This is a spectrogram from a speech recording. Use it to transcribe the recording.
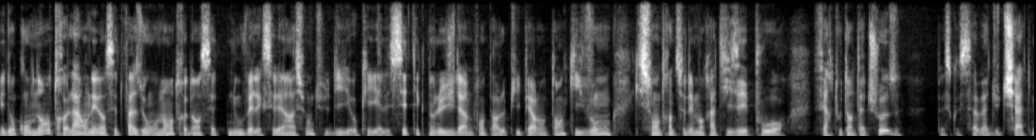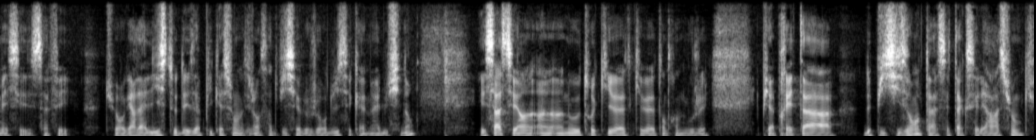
Mais donc on entre là, on est dans cette phase où on entre dans cette nouvelle accélération, tu te dis, ok, il y a ces technologies-là dont on parle depuis hyper longtemps qui, vont, qui sont en train de se démocratiser pour faire tout un tas de choses, parce que ça va du chat, mais c'est, ça fait, tu regardes la liste des applications d'intelligence artificielle aujourd'hui, c'est quand même hallucinant. Et ça, c'est un, nouveau truc qui va, être, qui va être en train de bouger. Et puis après, depuis six ans, tu as cette accélération qui,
